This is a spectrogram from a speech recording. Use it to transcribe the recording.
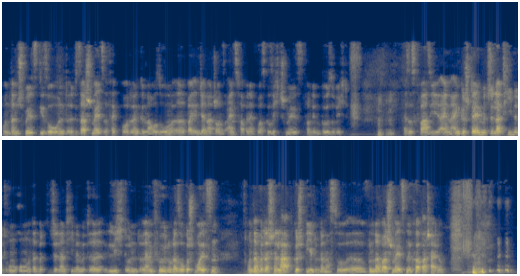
Und dann schmilzt die so und äh, dieser Schmelzeffekt wurde dann genauso äh, bei Indiana Jones 1 verwendet, wo das Gesicht schmilzt von dem Bösewicht. Es ist quasi ein, ein Gestell mit Gelatine drumrum und dann wird die Gelatine mit äh, Licht und äh, einem Föhn oder so geschmolzen und dann wird das schneller abgespielt und dann hast du äh, wunderbar schmelzende Körperteile.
